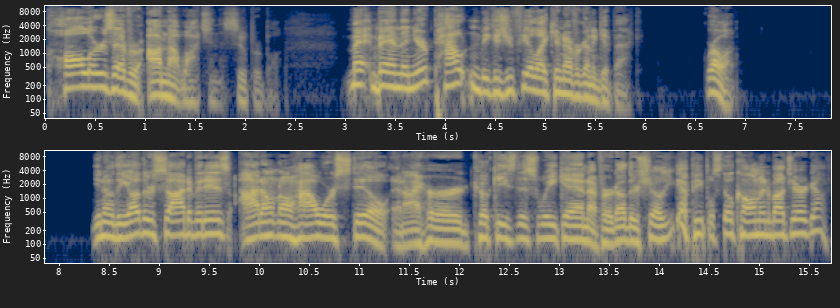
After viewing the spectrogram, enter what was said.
callers ever, I'm not watching the Super Bowl. Man, man then you're pouting because you feel like you're never going to get back. Grow up. You know, the other side of it is, I don't know how we're still, and I heard cookies this weekend. I've heard other shows. You got people still calling in about Jared Goff.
